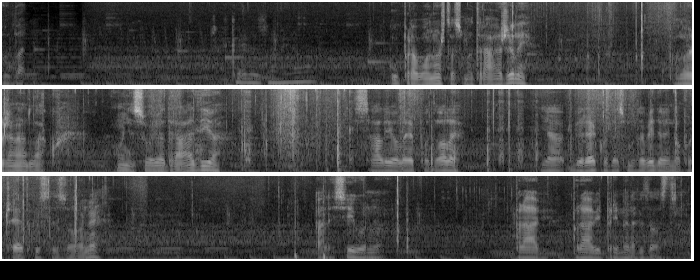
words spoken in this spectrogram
Prednjih zuba. Čekaj, razumijem. upravo ono što smo tražili. Položen na dlaku. On je svoj odradio. Salio lepo dole. Ja bih rekao da smo ga vidjeli na početku sezone. Ali sigurno pravi, pravi primjerak za ostral.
